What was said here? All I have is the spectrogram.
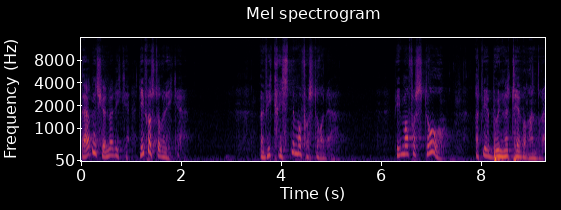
Verden skjønner det ikke. De forstår det ikke. Men vi kristne må forstå det. Vi må forstå at vi er bundet til hverandre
